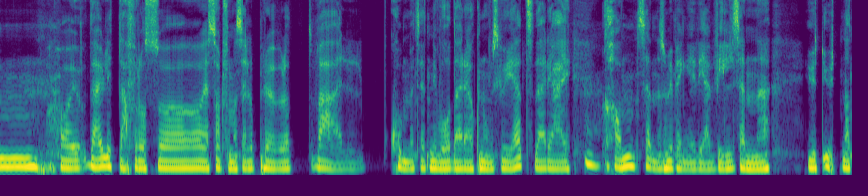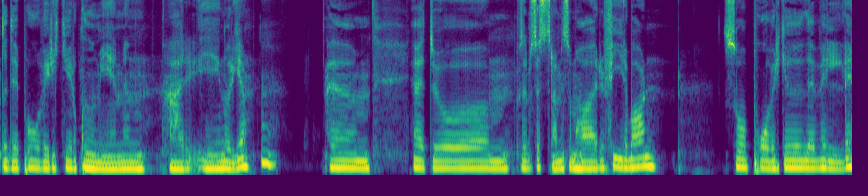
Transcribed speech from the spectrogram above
mm, jo, det er jo litt derfor også jeg starter for meg selv og prøver å være, komme til et nivå der jeg har økonomisk frihet, der jeg kan sende så mye penger jeg vil sende ut uten at det påvirker økonomien min her i Norge. Um, jeg vet jo for eksempel søstera mi som har fire barn, så påvirker det det veldig.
